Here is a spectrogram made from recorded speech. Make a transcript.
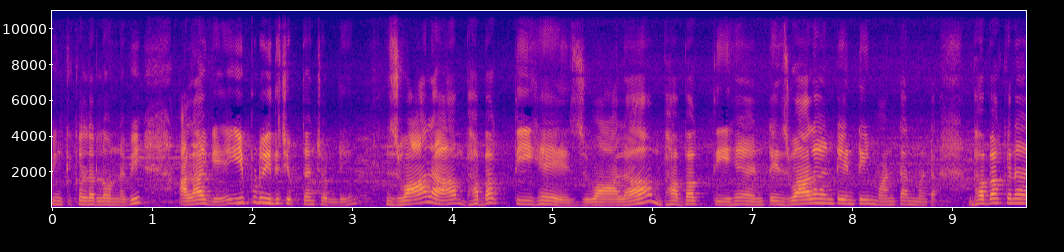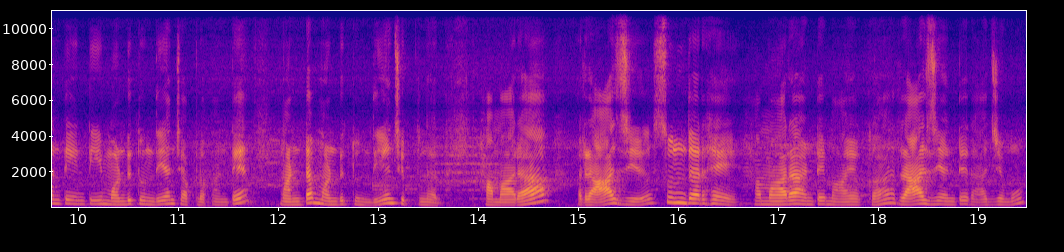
పింక్ కలర్లో ఉన్నవి. అలాగే ఇప్పుడు ఇది చెప్తాను చూడండి. జ్వాల భభక్తి హే జ్వాల భభక్తి హే అంటే జ్వాల అంటే ఏంటి? మంట అనమాట భభక్న అంటే ఏంటి? మండుతుంది అని చెప్పడం. అంటే మంట మండుతుంది అని చెప్తున్నారు. హమారా రాజ్ సుందర్ హే హమారా అంటే మా యొక్క రాజ్ అంటే రాజ్యము.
